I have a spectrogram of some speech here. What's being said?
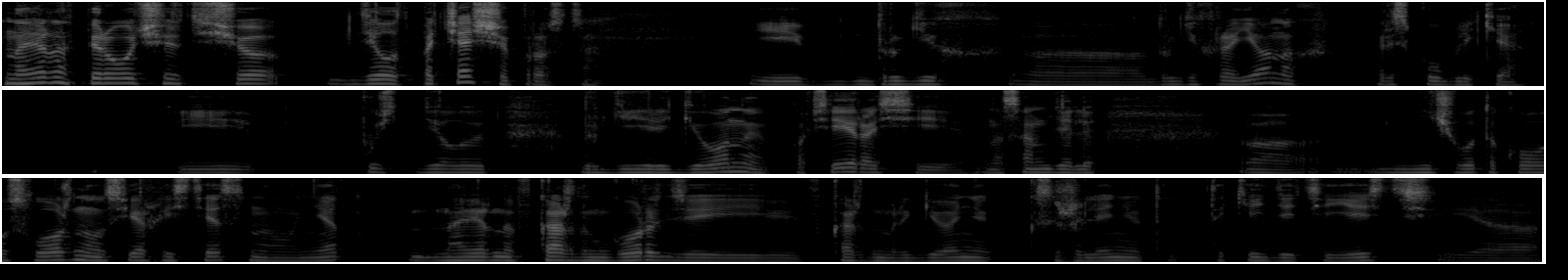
наверное, в первую очередь еще делать почаще просто. И в других, э, других районах республики. И пусть делают другие регионы по всей России. На самом деле э, ничего такого сложного, сверхъестественного нет. Наверное, в каждом городе и в каждом регионе, к сожалению, такие дети есть. И, э,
